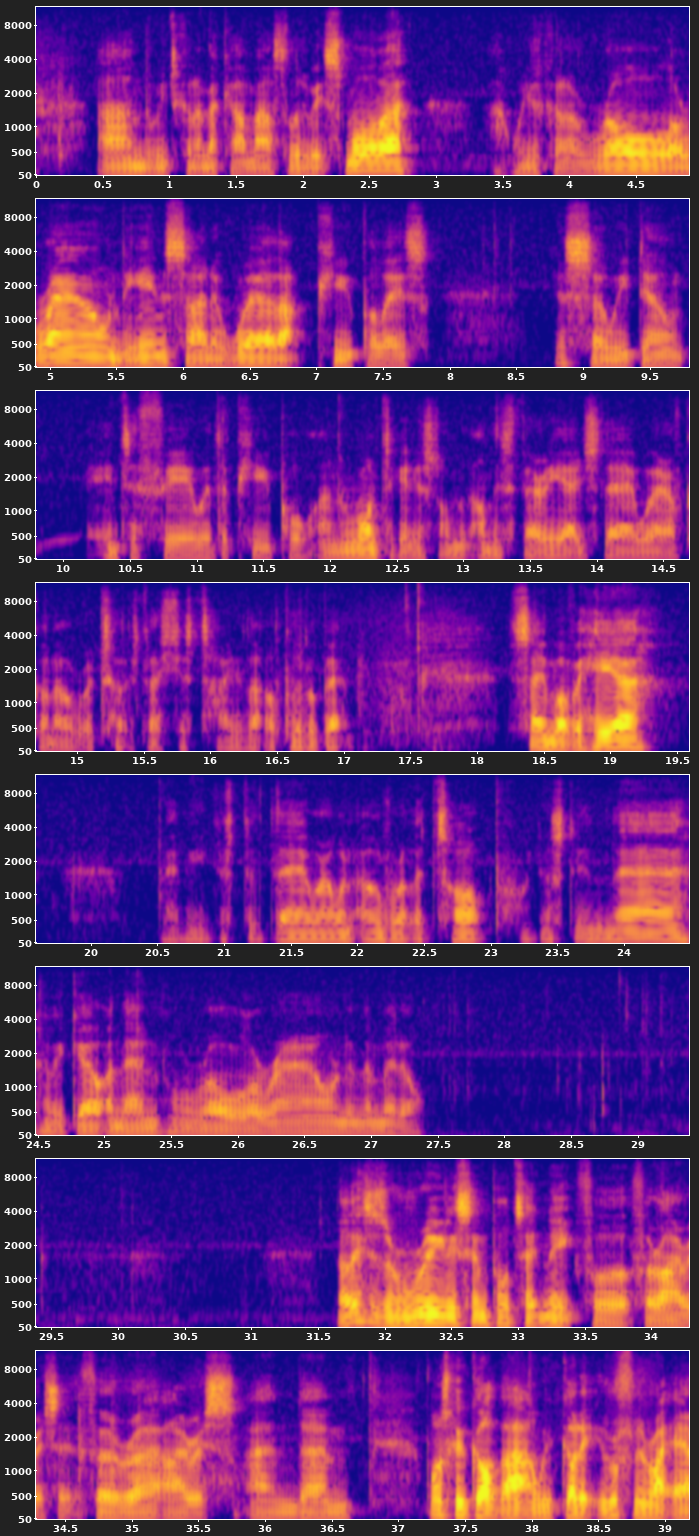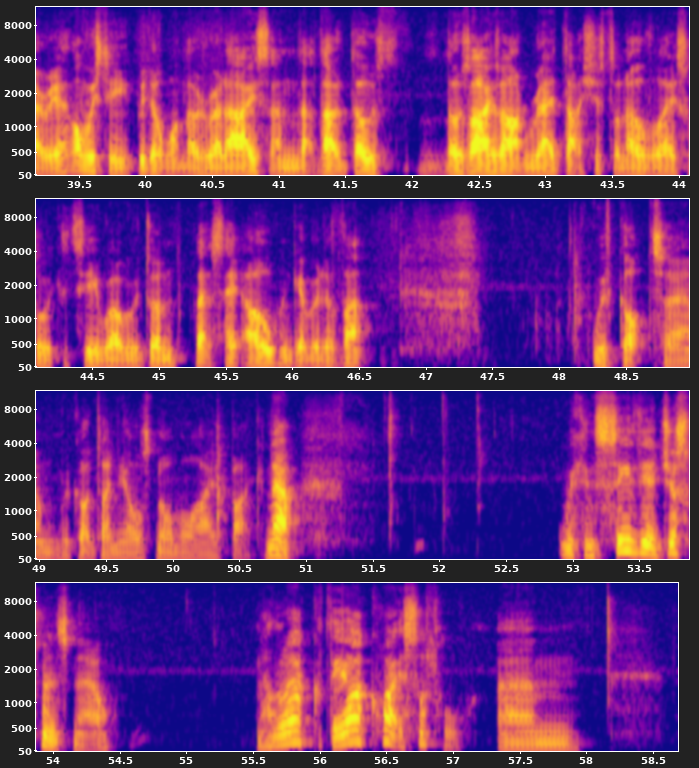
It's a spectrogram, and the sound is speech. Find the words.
and we're just going to make our mouse a little bit smaller. And we're just going to roll around the inside of where that pupil is, just so we don't interfere with the pupil. And once again just on, on this very edge there where I've gone over a touch let's just tidy that up a little bit. Same over here. Maybe just there where I went over at the top just in there. There we go. And then roll around in the middle. Now this is a really simple technique for for iris for uh, iris. And um, once we've got that and we've got it roughly in the right area, obviously we don't want those red eyes and that, that, those those eyes aren't red, that's just an overlay so we can see what we've done. Let's hit O and get rid of that. We've got, um, we've got Danielle's normal eyes back. Now, we can see the adjustments now. Now they are, they are quite subtle. Um,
